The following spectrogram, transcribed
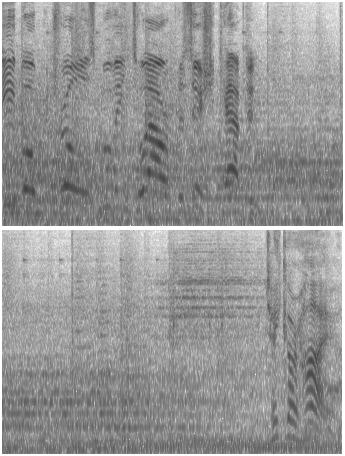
E-boat patrol is moving to our position, Captain. Take her higher.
